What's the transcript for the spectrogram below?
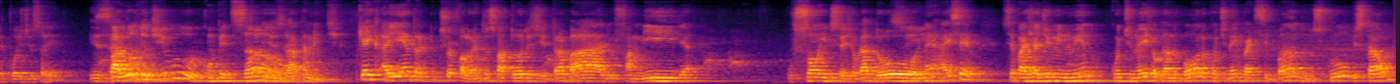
depois disso aí. Parou, eu digo, competição. Exatamente. Porque aí, aí entra o que o senhor falou, entra os fatores de trabalho, família, o sonho de ser jogador, Sim. né? Aí você, você vai já diminuindo, continuei jogando bola, continuei participando nos clubes e tal,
